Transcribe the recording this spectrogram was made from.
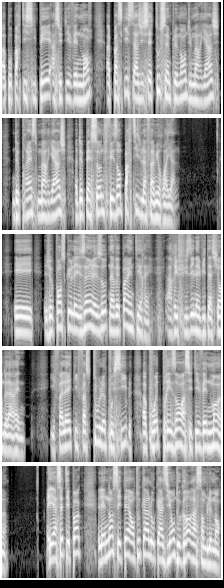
euh, pour participer à cet événement euh, parce qu'il s'agissait tout simplement du mariage de princes, mariage de personnes faisant partie de la famille royale. Et je pense que les uns et les autres n'avaient pas intérêt à refuser l'invitation de la reine. Il fallait qu'ils fassent tout le possible pour être présents à cet événement-là. Et à cette époque, les noces étaient en tout cas l'occasion de grands rassemblements.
